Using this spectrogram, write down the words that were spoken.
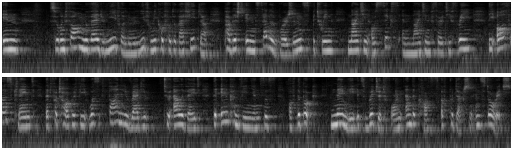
In Sur une forme nouvelle du livre, le livre microphotographique, published in several versions between 1906 and 1933, the authors claimed that photography was finally ready to elevate the inconveniences of the book, namely its rigid form and the costs of production and storage.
